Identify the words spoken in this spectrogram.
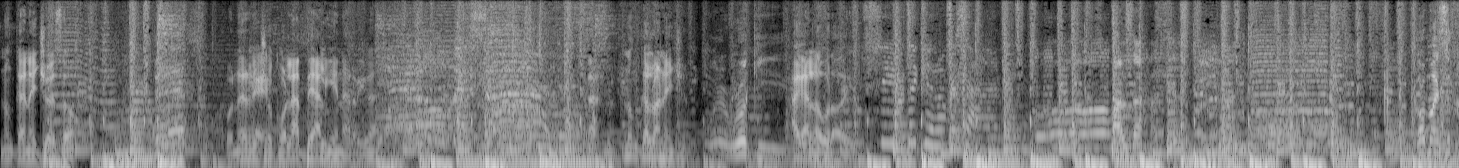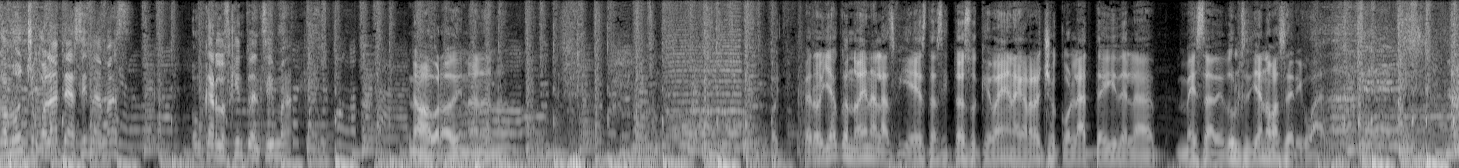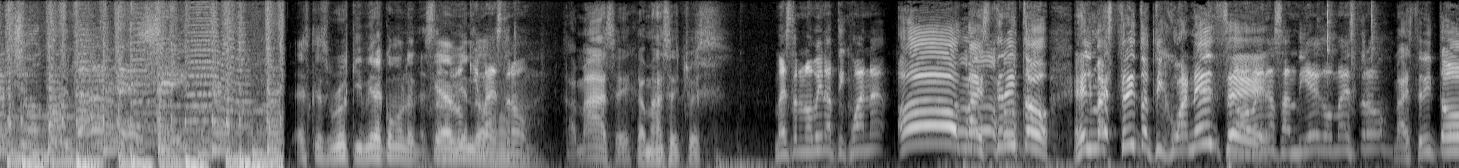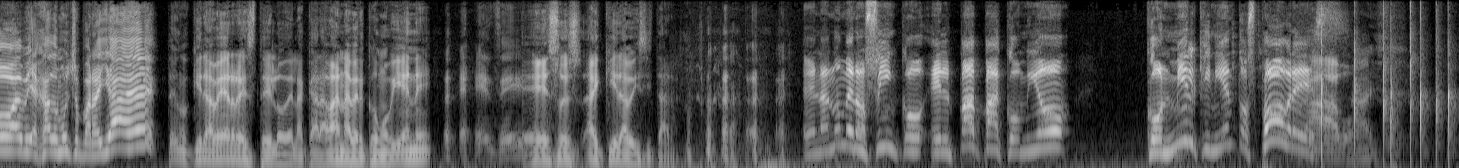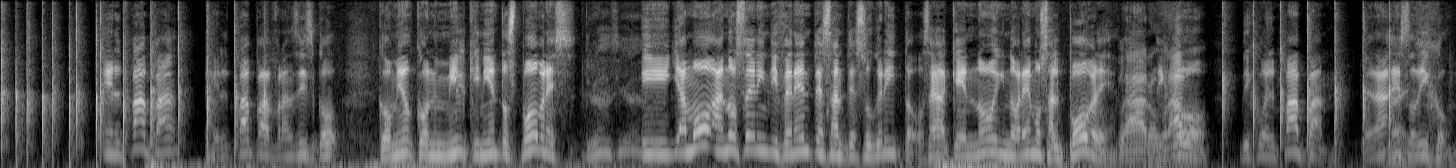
¿Nunca han hecho eso? Ponerle chocolate a alguien arriba. Nunca lo han hecho. Rookie. Háganlo, de ¿Cómo es? Como un chocolate así nada más. Un Carlos V encima. No, brody, no, no, no. Pero ya cuando vayan a las fiestas y todo eso, que vayan a agarrar chocolate ahí de la mesa de dulces, ya no va a ser igual. Es que es rookie, mira cómo le Es queda el rookie, viendo. maestro. Jamás, ¿eh? Jamás he hecho eso. Maestro, ¿no viene a Tijuana? ¡Oh, maestrito! ¡El maestrito tijuanense! ¿No viene a San Diego, maestro? Maestrito, he viajado mucho para allá, ¿eh? Tengo que ir a ver este lo de la caravana, a ver cómo viene. sí. Eso es, hay que ir a visitar. En la número 5, el Papa comió con 1500 pobres. Bravo. El Papa, el Papa Francisco, comió con 1500 pobres. Gracias. Y llamó a no ser indiferentes ante su grito. O sea, que no ignoremos al pobre. Claro, dijo, bravo. Dijo el Papa, ¿verdad? Eso dijo.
